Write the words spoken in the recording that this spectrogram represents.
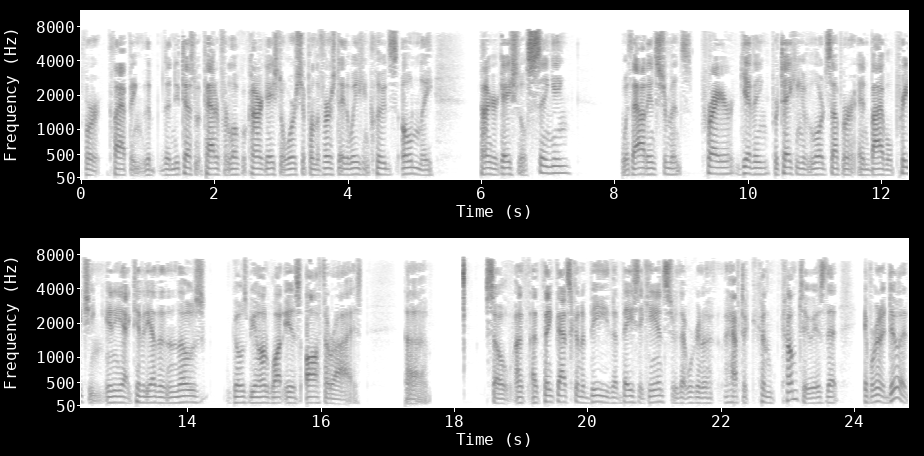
for clapping. The, the New Testament pattern for local congregational worship on the first day of the week includes only congregational singing without instruments, prayer, giving, partaking of the Lord's Supper, and Bible preaching. Any activity other than those goes beyond what is authorized. Uh, so I, I think that's going to be the basic answer that we're going to have to come, come to is that if we're going to do it,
